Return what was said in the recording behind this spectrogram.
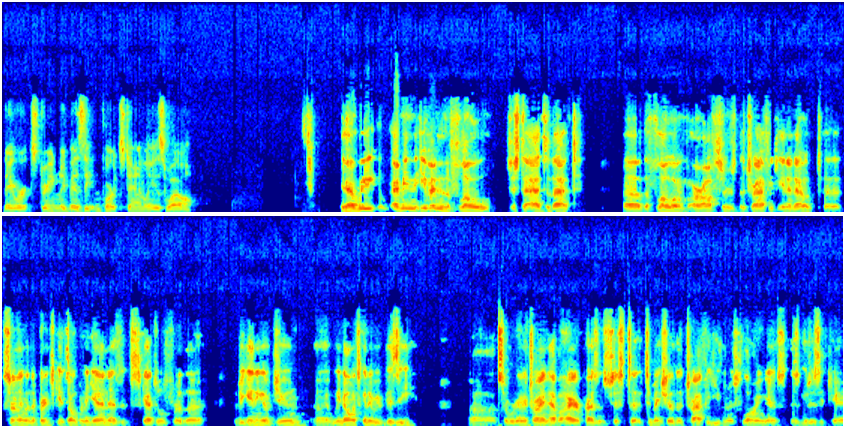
they were extremely busy in Port Stanley as well. Yeah, we, I mean, even the flow, just to add to that, uh, the flow of our officers, the traffic in and out, uh, certainly when the bridge gets open again, as it's scheduled for the, the beginning of June, uh, we know it's gonna be busy. Uh, so we're gonna try and have a higher presence just to, to make sure that traffic even is flowing as, as good as it can.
